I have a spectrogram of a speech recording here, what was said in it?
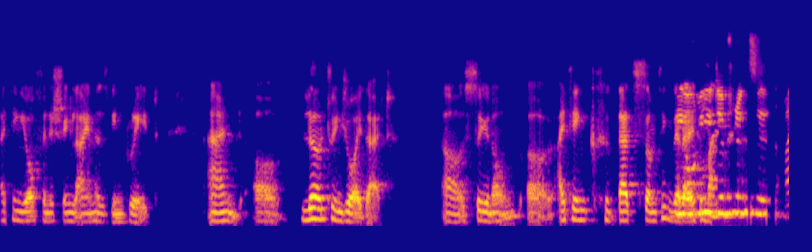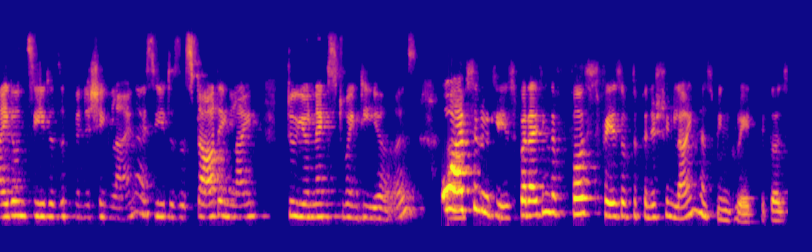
I think your finishing line has been great. And uh, learn to enjoy that uh, so you know uh, i think that's something that the i only difference is I don't see it as a finishing line. I see it as a starting line to your next 20 years. Oh, Um, absolutely. But I think the first phase of the finishing line has been great because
